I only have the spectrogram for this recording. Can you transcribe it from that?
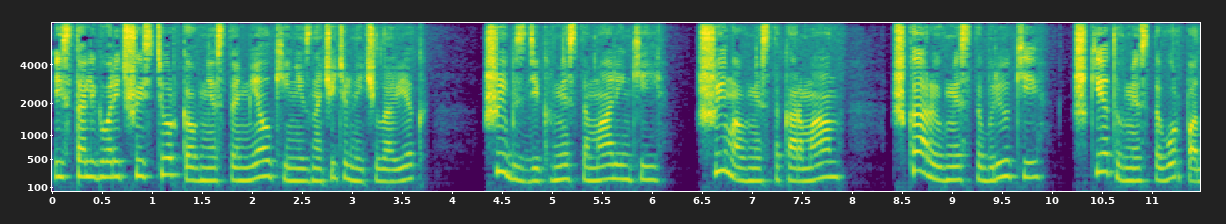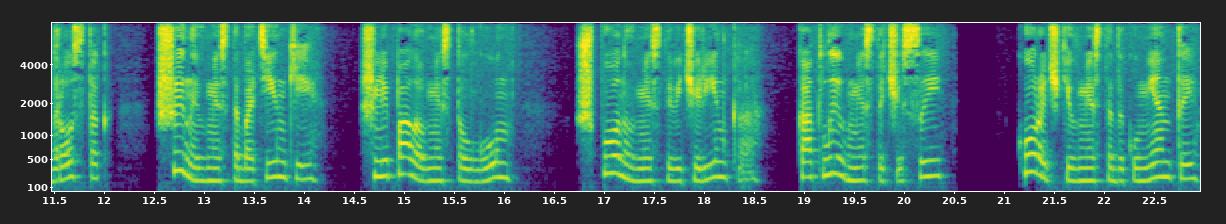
И стали говорить «шестерка» вместо «мелкий, незначительный человек», «шипздик» вместо «маленький», «шима» вместо «карман», «шкары» вместо «брюки», «шкет» вместо «вор-подросток», «шины» вместо «ботинки», «шлепала» вместо «лгун», «шпон» вместо «вечеринка», «котлы» вместо «часы», корочки вместо документы,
